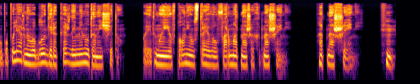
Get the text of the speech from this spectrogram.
У популярного блогера каждая минута на счету, поэтому ее вполне устраивал формат наших отношений. Отношений. Хм.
